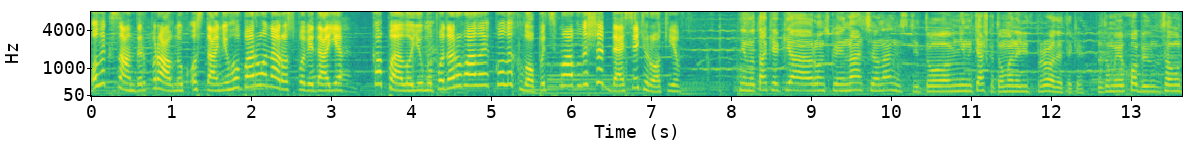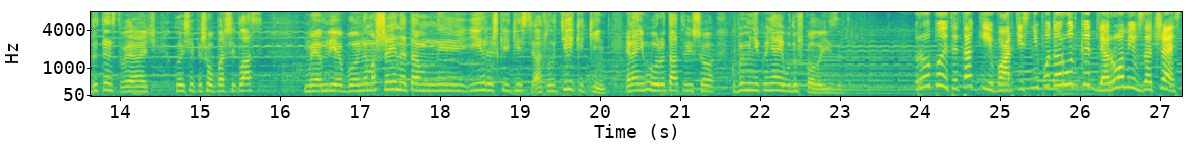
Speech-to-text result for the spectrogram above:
Олександр, правнук останнього барона, розповідає, капелу йому подарували, коли хлопець мав лише 10 років. Ні, ну так як я ромської національності, то мені не тяжко, то в мене від природи таке. Це моє хобі з самого дитинства. Я коли ще пішов в перший клас, моя мрія була не машини, там, не іграшки якісь, а тільки кінь. Я навіть говорю татові, що купи мені коня і буду в школу їздити. Робити такі вартісні подарунки для ромів за честь.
